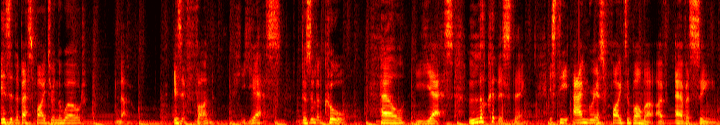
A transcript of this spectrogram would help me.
Is it the best fighter in the world? No. Is it fun? Yes. Does it look cool? Hell yes. Look at this thing. It's the angriest fighter bomber I've ever seen.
